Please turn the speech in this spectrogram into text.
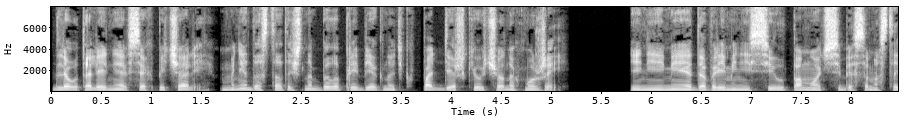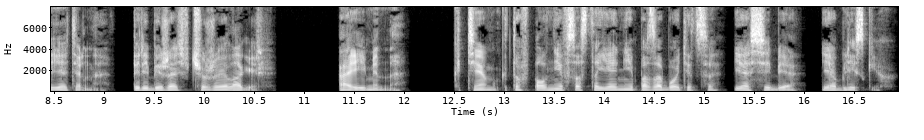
для утоления всех печалей мне достаточно было прибегнуть к поддержке ученых мужей и, не имея до времени сил помочь себе самостоятельно, перебежать в чужой лагерь, а именно к тем, кто вполне в состоянии позаботиться и о себе, и о близких.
